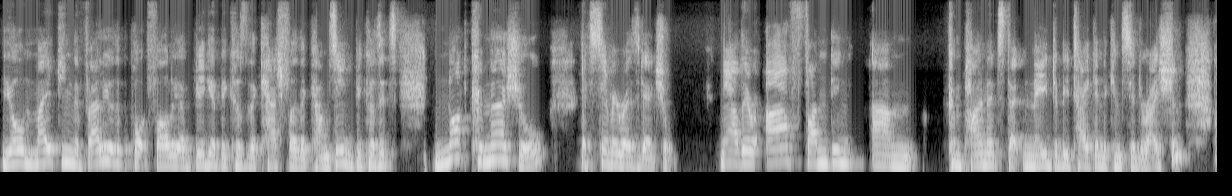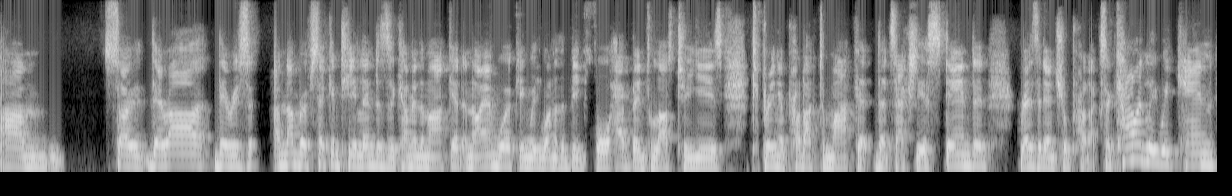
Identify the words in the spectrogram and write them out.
You're making the value of the portfolio bigger because of the cash flow that comes in because it's not commercial, it's semi-residential. Now there are funding um, components that need to be taken into consideration. Um, so there are there is a number of second tier lenders that come in the market, and I am working with one of the big four, have been for the last two years, to bring a product to market that's actually a standard residential product. So currently, we can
